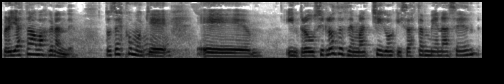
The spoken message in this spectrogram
pero ya estaba más grande. Entonces como que eh, introducirlos desde más chicos quizás también hacen,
